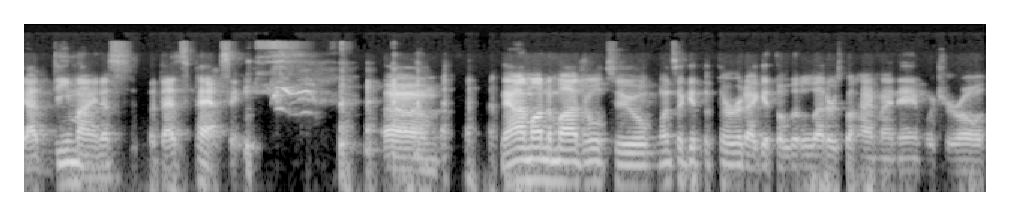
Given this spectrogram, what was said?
got D minus, but that's passing. um, now I'm on to module two. Once I get the third, I get the little letters behind my name, which are all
